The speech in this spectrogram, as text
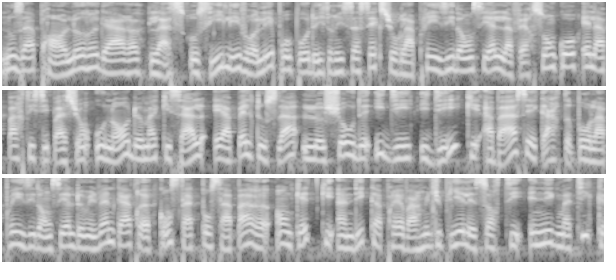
nous apprend le regard. L'AS aussi livre les propos d'Idrissa Seck sur la présidentielle, l'affaire Sonko et la participation ou non de Macky Sall et appelle tout cela le show de Idi. Idi, qui abat ses cartes pour la présidentielle 2024, constate pour sa part enquête qui indique qu'après avoir multiplié les sorties énigmatiques,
